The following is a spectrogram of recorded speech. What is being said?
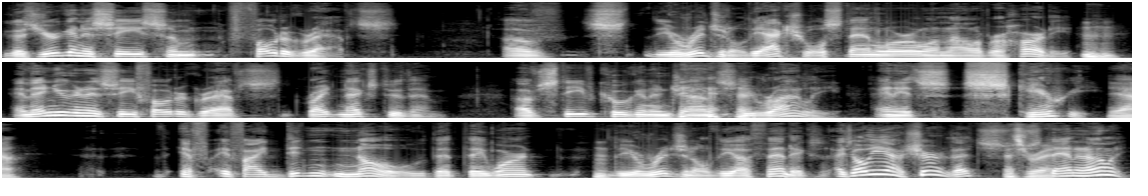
Because you're going to see some photographs of the original, the actual Stan Laurel and Oliver Hardy. Mm-hmm. And then you're going to see photographs right next to them of Steve Coogan and John C. Reilly. And it's scary. Yeah. If if I didn't know that they weren't the original, the authentics, I, said, oh yeah, sure, that's, Hmm. That's right. Stan and Ollie.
